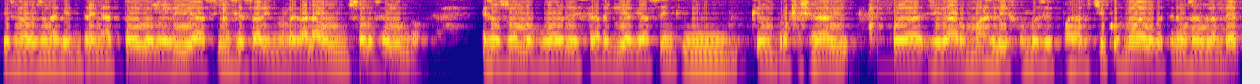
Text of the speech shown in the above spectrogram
que es una persona que entrena todos los días sin cesar y no regala un solo segundo. Esos son los jugadores de jerarquía que hacen que un, que un profesional pueda llegar más lejos. Entonces, para los chicos nuevos que tenemos en el plantel,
